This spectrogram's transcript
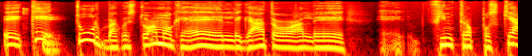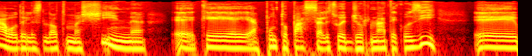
che sì. turba quest'uomo che è legato alle eh, fin troppo schiavo delle slot machine, eh, che appunto passa le sue giornate così. Eh,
